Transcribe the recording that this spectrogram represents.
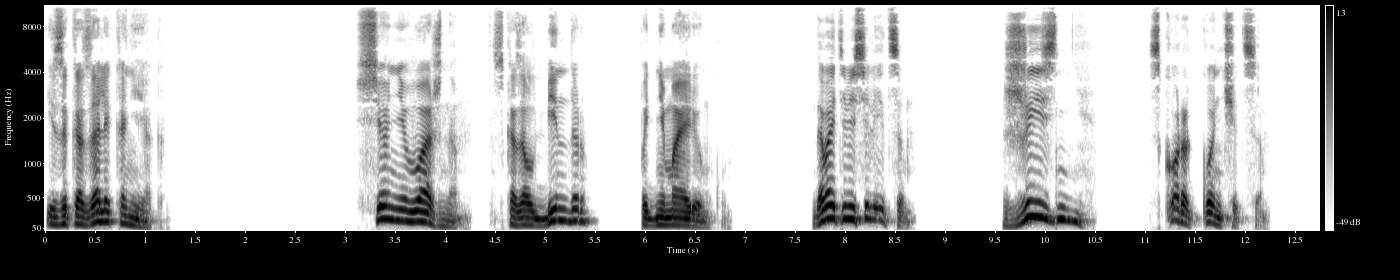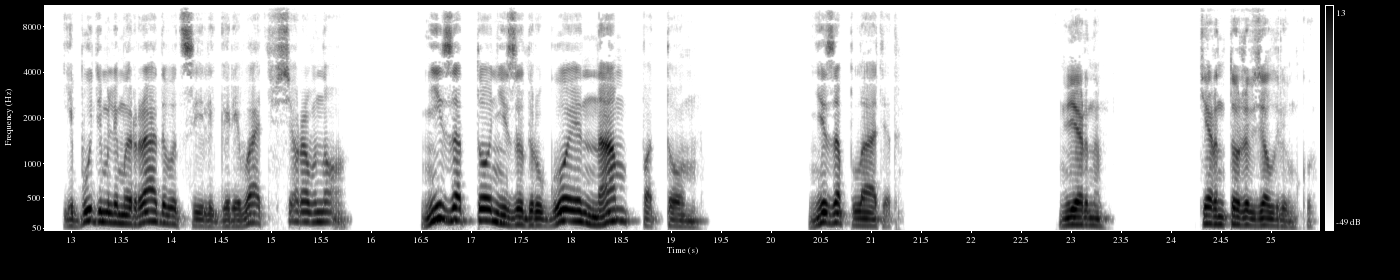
и заказали коньяк. «Все неважно», — сказал Биндер, поднимая рюмку. «Давайте веселиться. Жизнь скоро кончится, и будем ли мы радоваться или горевать, все равно. Ни за то, ни за другое нам потом не заплатят». «Верно». Керн тоже взял рюмку.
